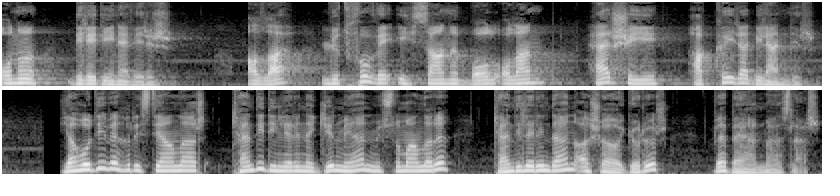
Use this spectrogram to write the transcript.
Onu dilediğine verir. Allah lütfu ve ihsanı bol olan her şeyi hakkıyla bilendir. Yahudi ve Hristiyanlar kendi dinlerine girmeyen Müslümanları kendilerinden aşağı görür ve beğenmezler.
